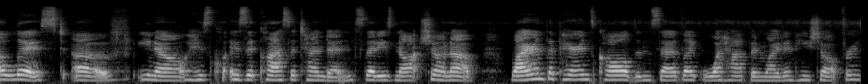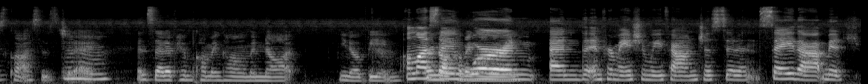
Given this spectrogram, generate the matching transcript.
a list of you know his his class attendance that he's not shown up. Why aren't the parents called and said like what happened? Why didn't he show up for his classes today Mhm. instead of him coming home and not you know being Unless they were and and the information we found just didn't say that, which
